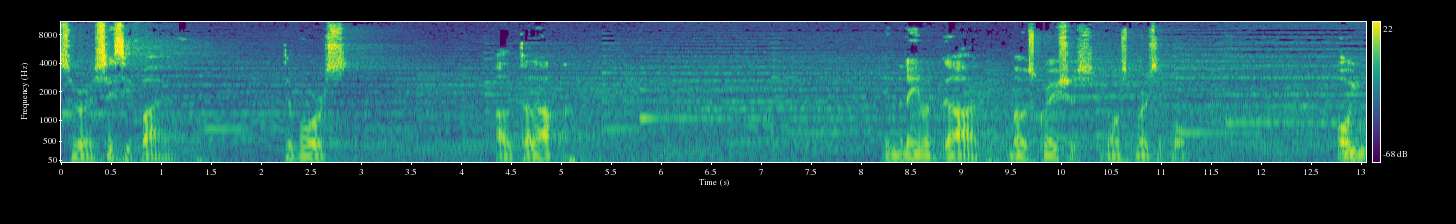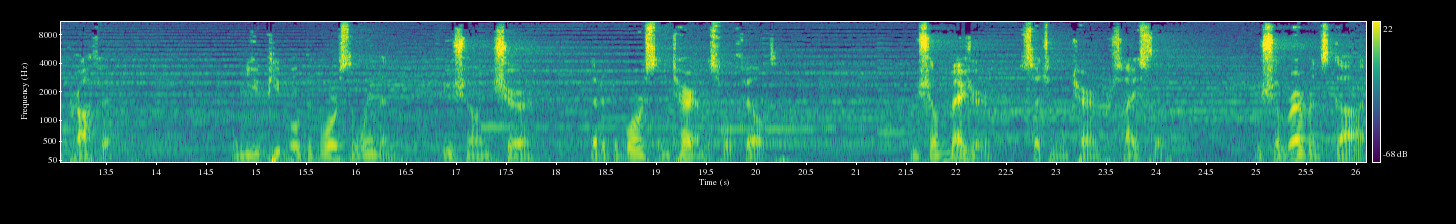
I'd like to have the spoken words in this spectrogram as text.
Surah 65 Divorce Al Talaq In the name of God, most gracious, most merciful. O you Prophet, when you people divorce the women, you shall ensure that a divorce interim is fulfilled. You shall measure such an interim precisely. You shall reverence God,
